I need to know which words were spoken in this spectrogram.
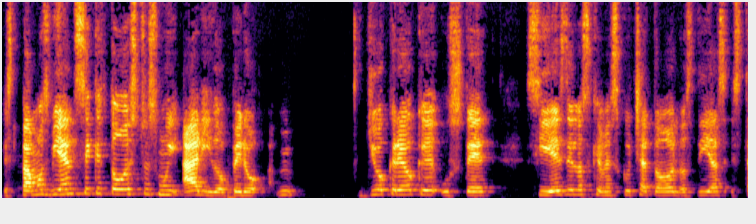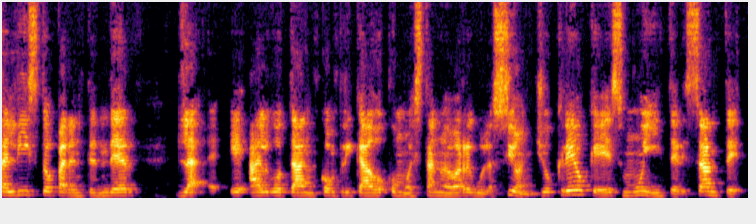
¿Estamos bien? Sé que todo esto es muy árido, pero mm, yo creo que usted, si es de los que me escucha todos los días, está listo para entender eh, algo tan complicado como esta nueva regulación. Yo creo que es muy interesante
